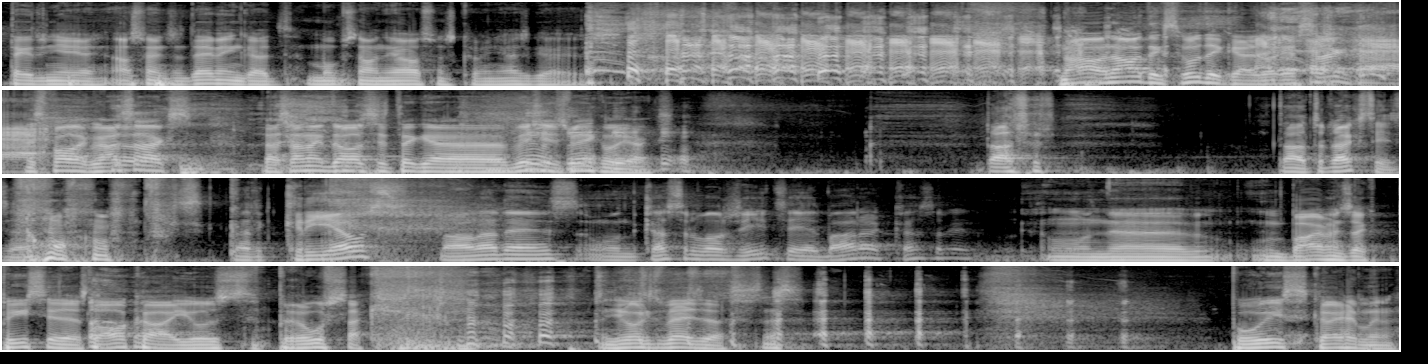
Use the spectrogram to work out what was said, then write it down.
Tagad viņai ir 89 gadi, mums nav jausmas, ka viņa aizgājusi. nav, nav tik skudīgi, kā es saku. Es palieku vecāks. Tās anekdotas ir tagad bija smieklīgākas. Tā tad. Tā tur rakstīts. jā. Tā ir krievs, melnādēns, un kas tur vēl žīts, iet bārā, kas tur ir? Un uh, bērns saka, pīsieties laukā, jūs prūsaki. Joks beidzās. Puisis, Kailin.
